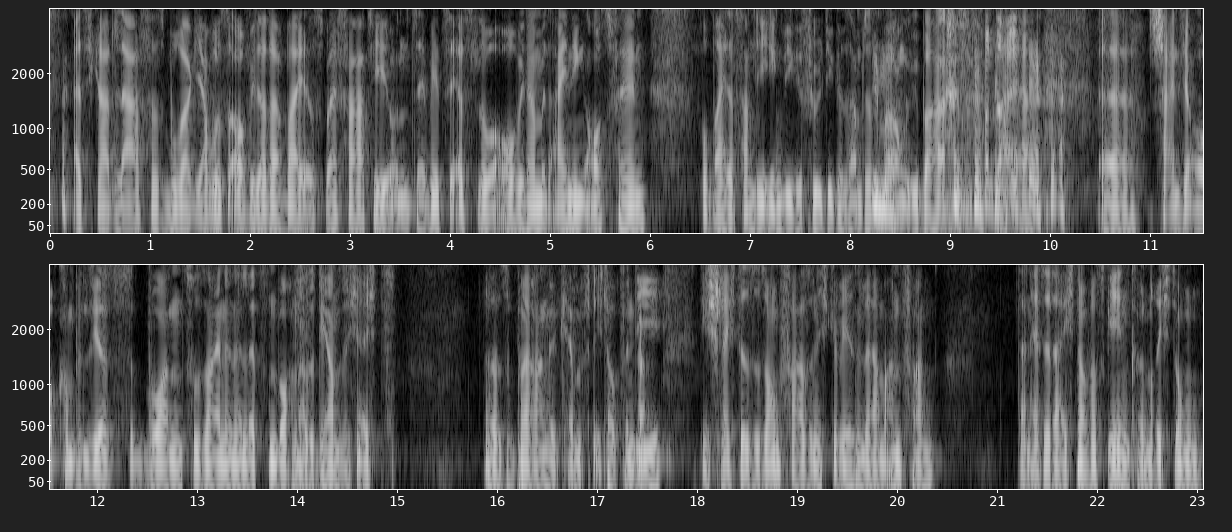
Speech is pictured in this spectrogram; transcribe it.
als ich gerade las, dass Burak Javus auch wieder dabei ist bei Fatih und der BCS-Lo auch wieder mit einigen Ausfällen, wobei das haben die irgendwie gefühlt die gesamte Immer. Saison über, also von daher äh, scheint ja auch kompensiert worden zu sein in den letzten Wochen, also die haben sich echt äh, super herangekämpft. Ich glaube, wenn die ja. die schlechte Saisonphase nicht gewesen wäre am Anfang, dann hätte da echt noch was gehen können Richtung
